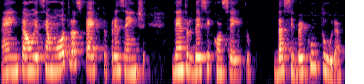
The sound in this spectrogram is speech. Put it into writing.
Né? Então, esse é um outro aspecto presente dentro desse conceito da cibercultura.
